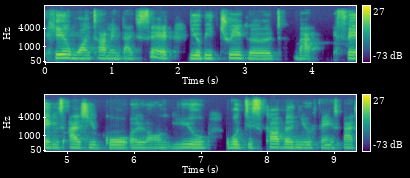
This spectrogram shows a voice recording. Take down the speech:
heal one time and that's it, you'll be triggered by things as you go along. You will discover new things. But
